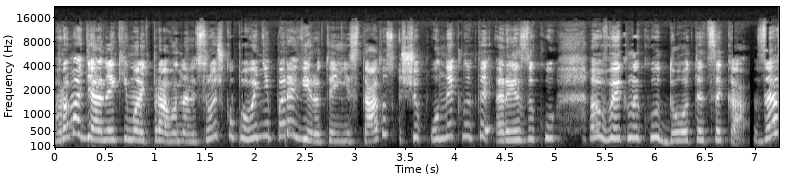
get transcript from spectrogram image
Громадяни, які мають право на відстрочку, повинні перевірити її статус, щоб уникнути ризику виклику до ТЦК. За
